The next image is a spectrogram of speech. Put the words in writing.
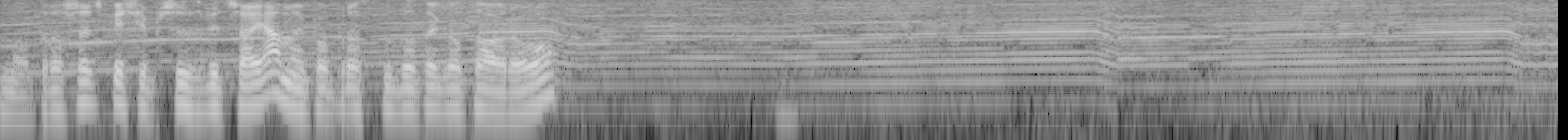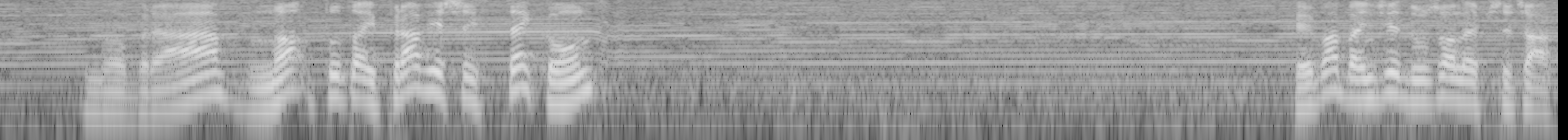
No, troszeczkę się przyzwyczajamy po prostu do tego toru. Dobra, no tutaj prawie 6 sekund. Chyba będzie dużo lepszy czas.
